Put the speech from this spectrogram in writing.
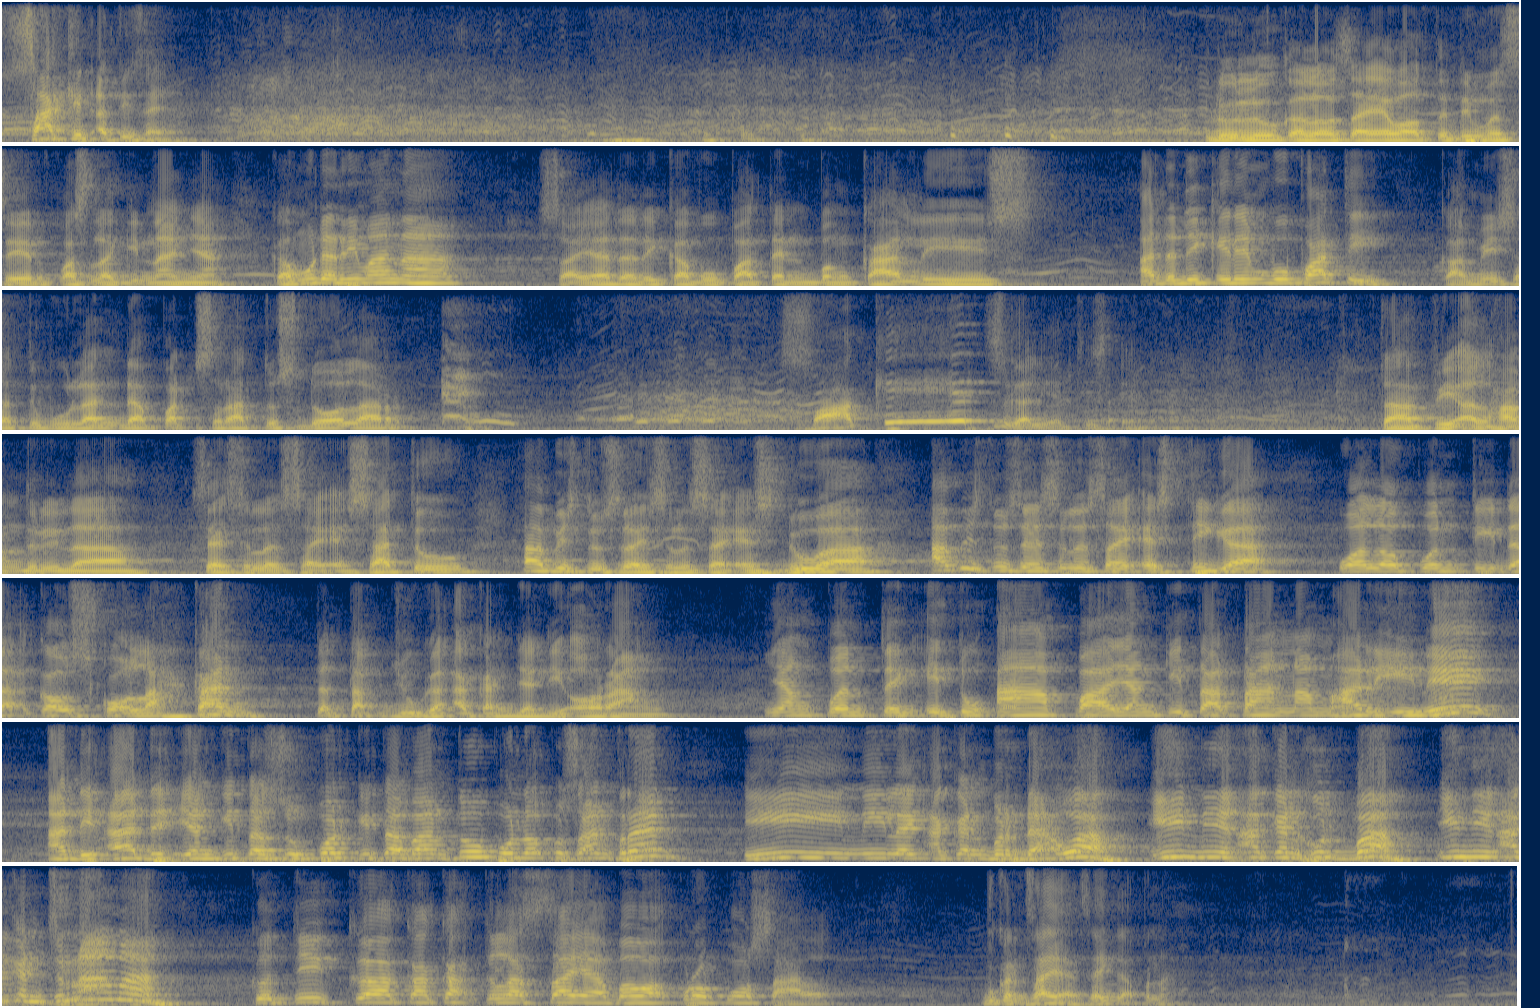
Sakit hati saya. Dulu kalau saya waktu di Mesir pas lagi nanya, "Kamu dari mana?" Saya dari Kabupaten Bengkalis. Ada dikirim bupati. Kami satu bulan dapat 100 dolar. Sakit sekali hati saya. Tapi alhamdulillah saya selesai S1, habis itu saya selesai S2, habis itu saya selesai S3. Walaupun tidak kau sekolahkan, tetap juga akan jadi orang yang penting itu apa yang kita tanam hari ini, adik-adik yang kita support, kita bantu pondok pesantren, inilah yang akan berdakwah, ini yang akan khutbah, ini yang akan ceramah. Ketika kakak kelas saya bawa proposal, bukan saya, saya nggak pernah.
